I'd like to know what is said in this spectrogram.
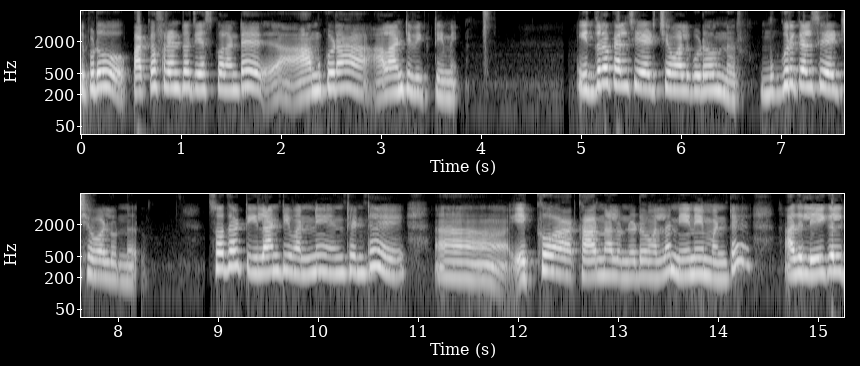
ఇప్పుడు పక్క ఫ్రెండ్తో చేసుకోవాలంటే ఆమె కూడా అలాంటి విక్టిమే. ఇద్దరు కలిసి ఏడ్చే వాళ్ళు కూడా ఉన్నారు. ముగ్గురు కలిసి ఏడ్చే వాళ్ళు ఉన్నారు. సో దట్ ఇలాంటివన్నీ ఏంటంటే ఎక్కువ కారణాలు ఉండడం వల్ల నేనేమంటే అది లీగల్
